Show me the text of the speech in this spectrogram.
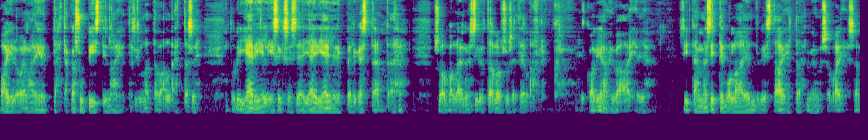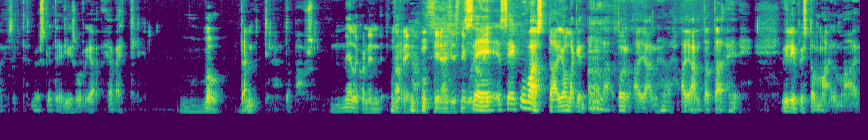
vaihdoin aihetta, tai supistin aihetta sillä tavalla, että se tuli järjelliseksi ja jäi jäljelle pelkästään tämä suomalainen siirtolaisuus Etelä-Afrikkaan, joka oli ihan hyvä aihe. Ja sitä mä sitten kun laajentelin sitä aihetta myöhemmässä vaiheessa, niin sitten myöskin tein lisuria ja väittelin. Wow. Tapaus. Melkoinen tarina. Siinä siis niin kuin Se, oli... se kuvastaa jollakin tavalla tuon ajan, ajan tota, yliopiston maailmaa. Eli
